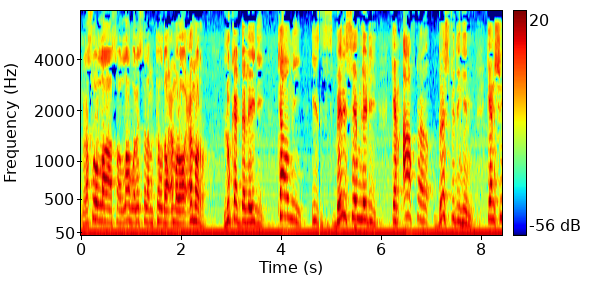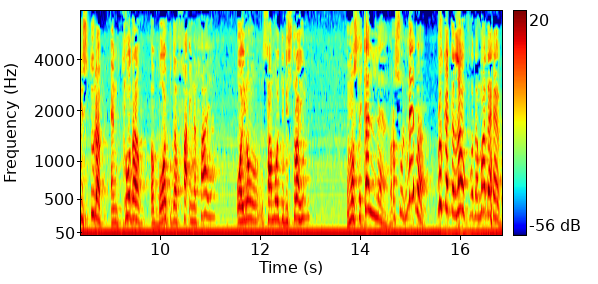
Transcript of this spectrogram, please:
Rasulullah sallallahu alaihi wasallam told Umar, oh Umar, look at the lady. Tell me, is very same lady can after breastfeeding him, can she stood up and throw the boy to the in a fire, or you know somewhere to destroy him? Umar said, Rasul never. Look at the love for the mother have.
